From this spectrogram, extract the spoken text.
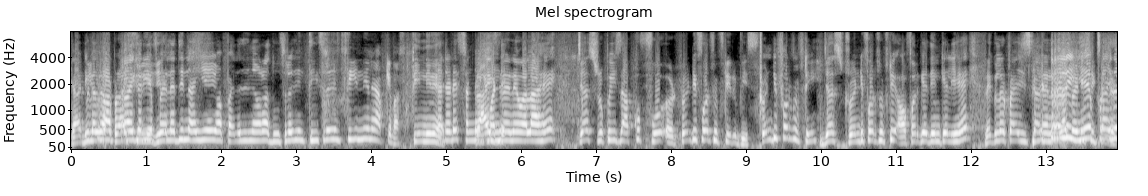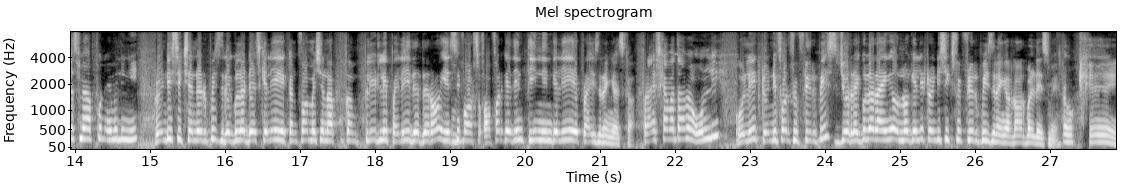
ट्राई करिए पहले दिन आइए या पहले दिन और दूसरे दिन तीसरे दिन तीन दिन है आपके पास। तीन दिन सैटरडे संडे रहने वाला है जस्ट रुपीज़ आपको twenty four fifty rupees twenty four fifty just twenty four fifty offer के दिन के लिए है। रेगुलर प्राइस इसका ये प्राइजेस में आपको नहीं मिलेंगी twenty six hundred rupees regular days के लिए कंफर्मेशन आपको कंप्लीटली पहले ही दे दे रहा हूँ। ये सिर्फ़ ऑफ़र के दिन तीन दिन के लिए ये प्राइस रहेंगे इसका। प्राइस क्या बता रहे only only twenty four fifty rupees जो रेगुलर आएँगे उन लोगों के लिए ट्वेंटी सिक्स फिफ्टी रुपीज़ रहेंगे नॉर्मल डेज़ में। ओके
